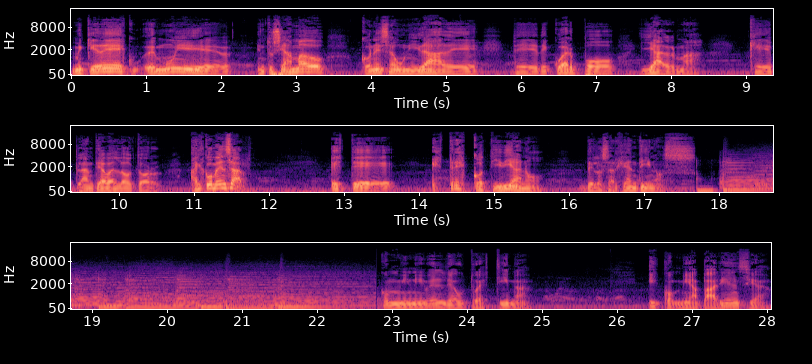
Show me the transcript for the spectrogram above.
me quedé eh, muy eh, entusiasmado con esa unidad de, de cuerpo y alma que planteaba el doctor al comenzar este estrés cotidiano de los argentinos. Con mi nivel de autoestima y con mi apariencia,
